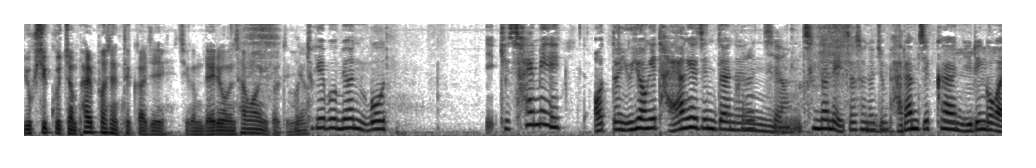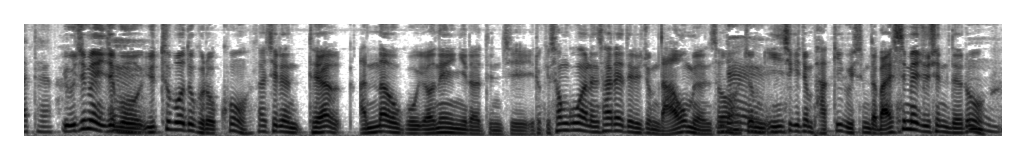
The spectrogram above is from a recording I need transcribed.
69.8%까지 지금 내려온 상황이거든요. 어떻게 보면 뭐 이렇게 삶이 어떤 유형이 다양해진다는 그렇죠. 측면에 있어서는 좀 바람직한 일인 것 같아요. 요즘에 이제 뭐 네. 유튜버도 그렇고 사실은 대학 안 나오고 연예인이라든지 이렇게 성공하는 사례들이 좀 나오면서 네. 좀 인식이 좀 바뀌고 있습니다. 말씀해 주신 대로 음.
